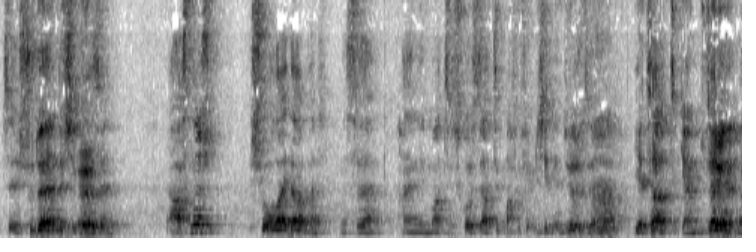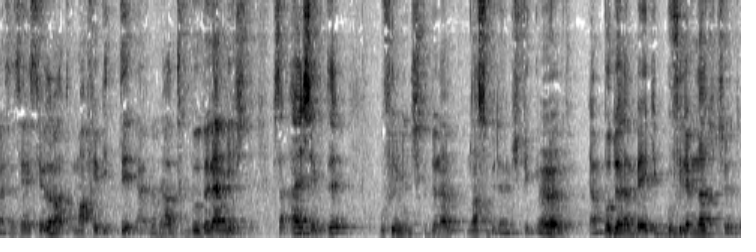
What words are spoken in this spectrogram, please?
Mesela şu dönemde çekilse. Evet. Ya aslında şu, şu olay da var. Mesela hani Martin Scorsese artık mafya filmi çekme diyoruz ya. Ha. Yeter artık yani güzel yönetmensin seni seviyorum artık mafya bitti. Yani Hı hı. artık bu dönem geçti. Mesela aynı şekilde bu filmin çıktığı dönem nasıl bir dönemmiş fikrim Evet. yok. Yani bu dönem belki bu filmler tutuyordu.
